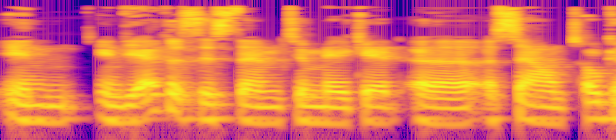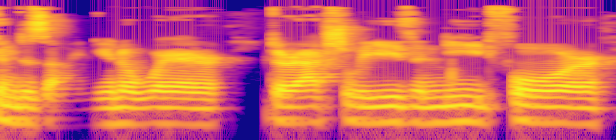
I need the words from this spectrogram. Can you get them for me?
in in the ecosystem to make it a, a, sound token design. You know, where there actually is a need for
